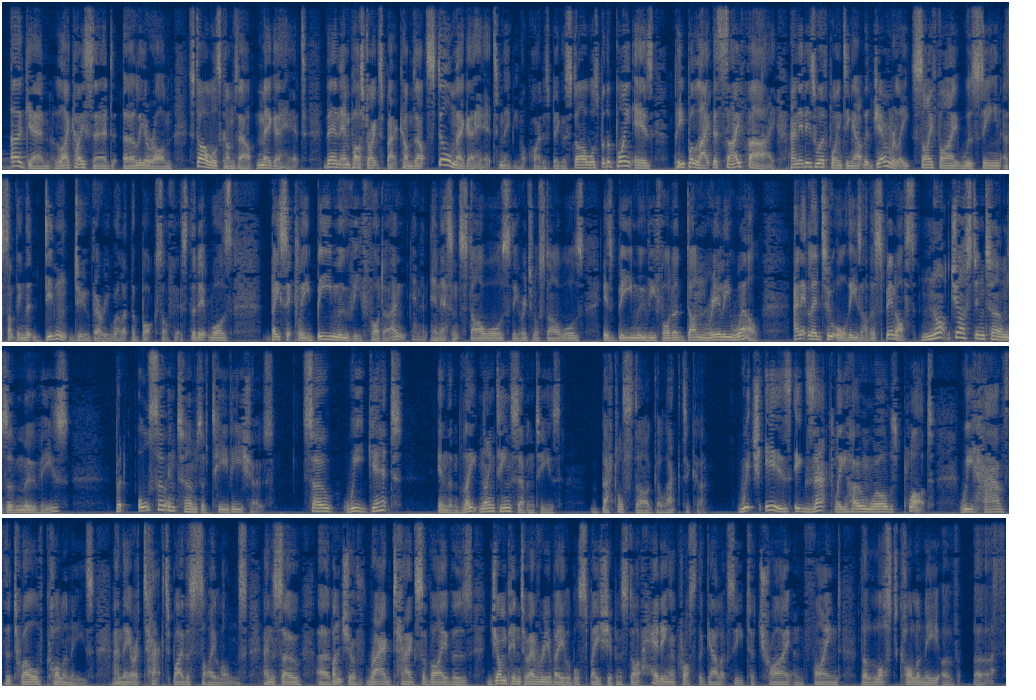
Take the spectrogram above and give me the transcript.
Again, like I said earlier on, Star Wars comes out, mega hit. Then Empire Strikes Back comes out, still mega hit. Maybe not quite as big as Star Wars, but the point is, people like the sci-fi. And it is worth pointing out that generally, sci-fi was seen as something that didn't do very well at the box office, that it was basically B-movie fodder. And in, in essence, Star Wars, the original Star Wars, is B-movie fodder done really well. And it led to all these other spin offs, not just in terms of movies, but also in terms of TV shows. So we get, in the late 1970s, Battlestar Galactica, which is exactly Homeworld's plot we have the 12 colonies and they are attacked by the Cylons. And so a bunch of ragtag survivors jump into every available spaceship and start heading across the galaxy to try and find the lost colony of Earth.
